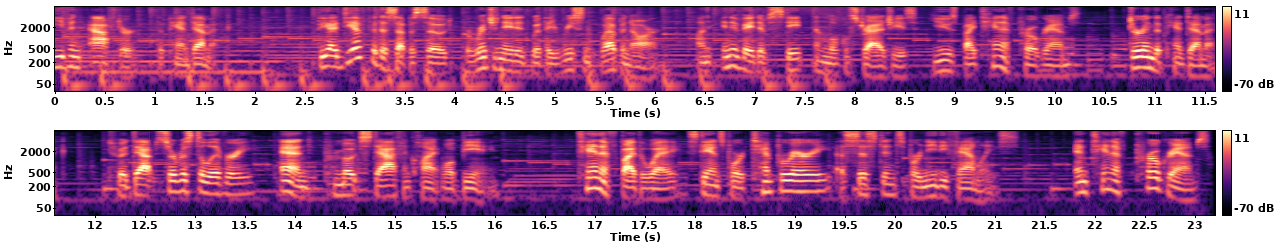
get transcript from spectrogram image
even after the pandemic. The idea for this episode originated with a recent webinar on innovative state and local strategies used by TANF programs during the pandemic to adapt service delivery and promote staff and client well being. TANF, by the way, stands for Temporary Assistance for Needy Families and TANF programs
